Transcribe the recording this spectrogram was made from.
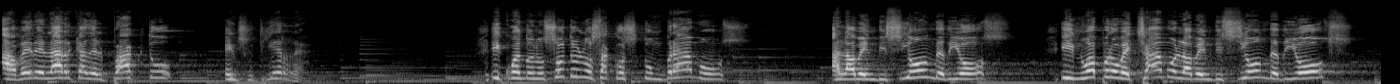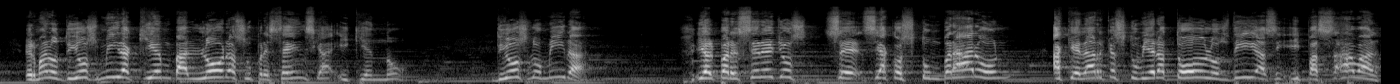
a ver el arca del pacto en su tierra. Y cuando nosotros nos acostumbramos a la bendición de Dios y no aprovechamos la bendición de Dios, hermano, Dios mira quién valora su presencia y quién no. Dios lo mira. Y al parecer ellos se, se acostumbraron a que el arca estuviera todos los días y, pasaban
